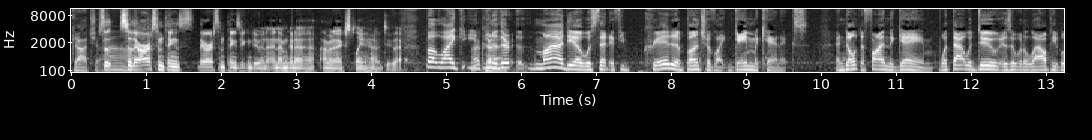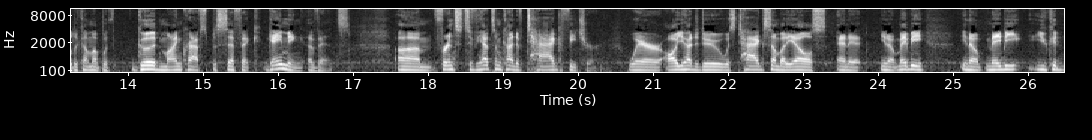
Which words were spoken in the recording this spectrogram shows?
Gotcha. So so there are some things there are some things you can do, and, and I'm gonna I'm gonna explain how to do that. But like y- you know, there, my idea was that if you created a bunch of like game mechanics and don't define the game, what that would do is it would allow people to come up with good Minecraft specific gaming events. Um, for instance, if you had some kind of tag feature where all you had to do was tag somebody else, and it, you know, maybe, you know, maybe you could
